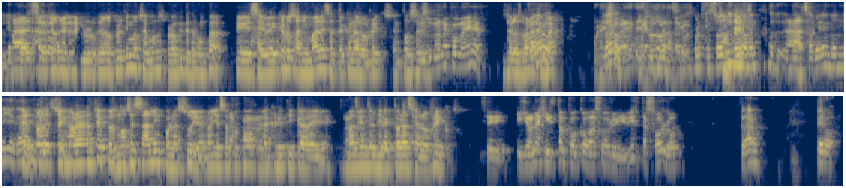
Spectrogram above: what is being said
en los últimos segundos, perdón que te interrumpa, eh, se ve que los animales atacan a los ricos, entonces... Se los van a comer. Se los van a comer claro, eso, porque son ignorantes de, ah, saber en dónde llegar. Dentro de su ignorancia, pues no se salen con la suya, ¿no? Y esa fue como que la crítica de, más bien del director hacia los ricos. Sí, y Jonah Hill tampoco va a sobrevivir, está solo. Claro, pero,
